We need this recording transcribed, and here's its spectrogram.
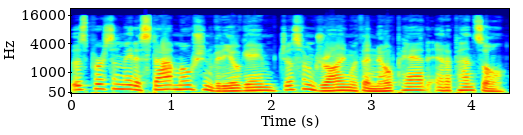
This person made a stop motion video game just from drawing with a notepad and a pencil.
